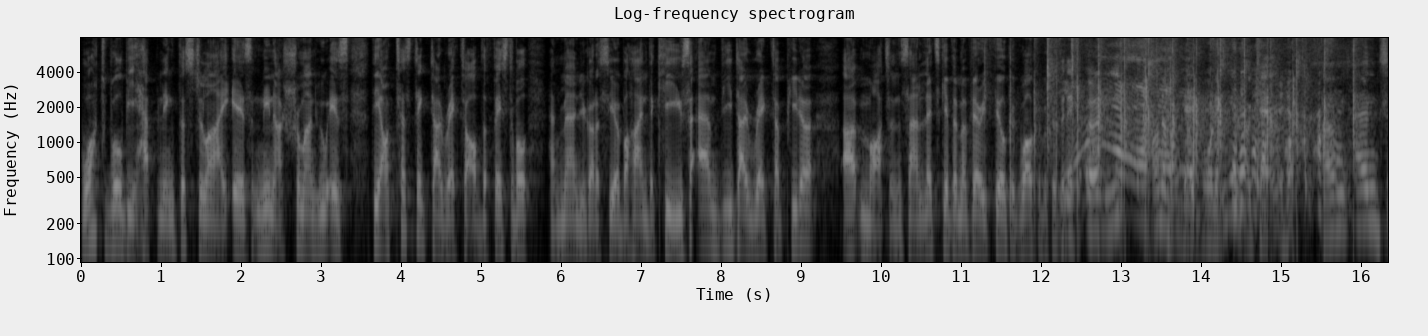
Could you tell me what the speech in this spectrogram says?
what will be happening this July is Nina Schumann, who is the artistic director of the festival. And man, you got to see her behind the keys, and the director, Peter uh, Martens. And let's give him a very feel-good welcome because it is early on a Monday morning, okay? Um, and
